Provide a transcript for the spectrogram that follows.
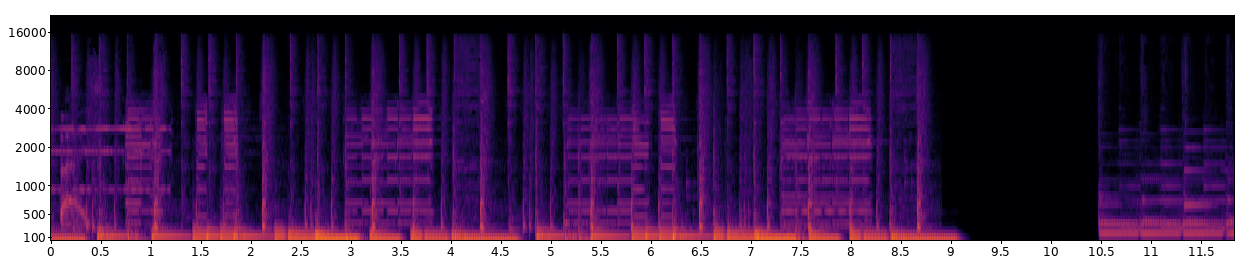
Bye.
